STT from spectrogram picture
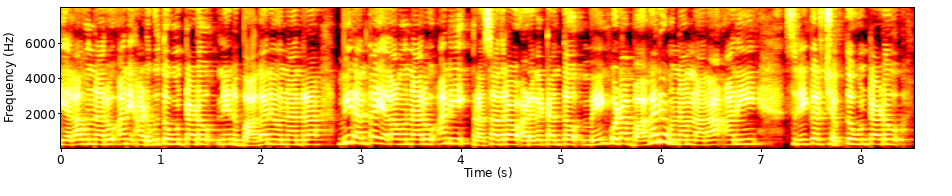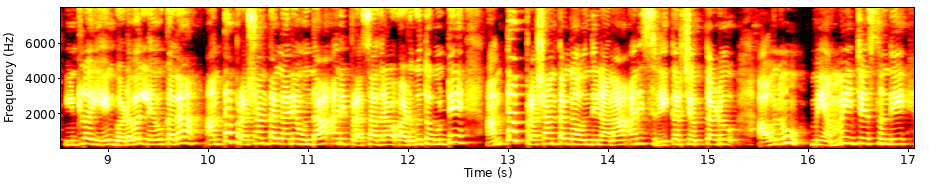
ఎలా ఉన్నారు? అని అడుగుతూ ఉంటాడు. నేను బాగానే ఉన్నానరా. మీరంతా ఎలా ఉన్నారు? అని ప్రసాదరావు అడగటంతో మేం కూడా బాగానే ఉన్నాం నానా అని శ్రీకర్ చెప్తూ ఉంటాడు. ఇంట్లో ఏం గొడవలు లేవు కదా? అంతా ప్రశాంతంగానే ఉందా? అని ప్రసాదరావు అడుగుతూ ఉంటే అంతా ప్రశాంతంగా ఉంది నానా అని శ్రీకర్ చెప్తాడు. అవును మీ అమ్మ ఏం చేస్తుంది?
